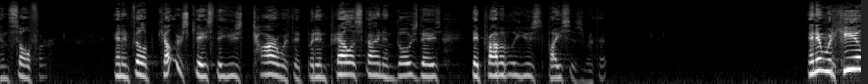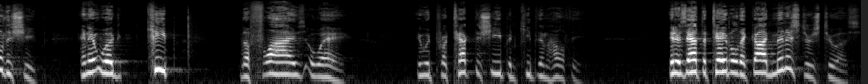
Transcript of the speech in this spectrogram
and sulfur and in Phillip Keller's case, they used tar with it. But in Palestine in those days, they probably used spices with it. And it would heal the sheep, and it would keep the flies away. It would protect the sheep and keep them healthy. It is at the table that God ministers to us.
